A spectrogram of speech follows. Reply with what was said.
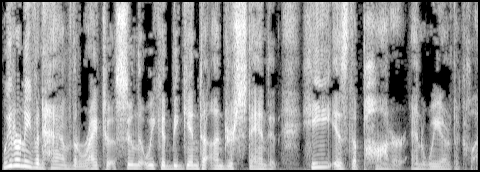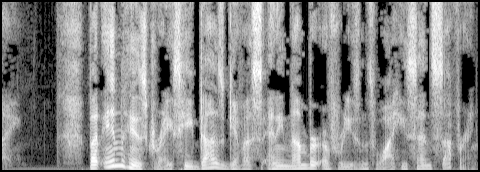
We don't even have the right to assume that we could begin to understand it. He is the potter and we are the clay. But in his grace, he does give us any number of reasons why he sends suffering.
